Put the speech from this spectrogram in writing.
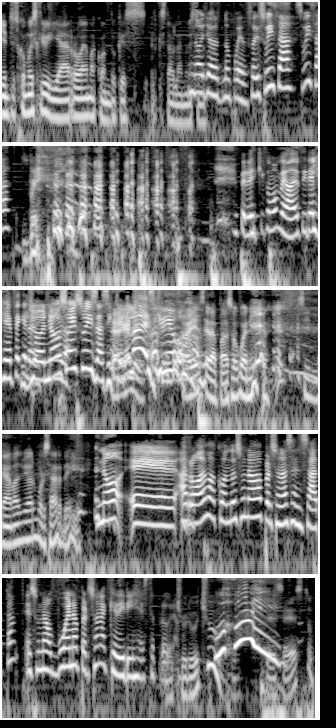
¿Y entonces cómo escribiría arroba de Macondo, que es el que está hablando? en este No, momento? yo no puedo. Soy suiza, suiza. Ve. Pero es que cómo me va a decir el jefe que lo Yo no soy suiza, si quiere la Hágale. describo. Bien, se la paso a Juanita. Si me da más miedo a almorzar, dele. No, eh, arroba de Macondo es una persona sensata, es una buena persona que dirige este programa. Churuchu. ¿Qué es esto?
